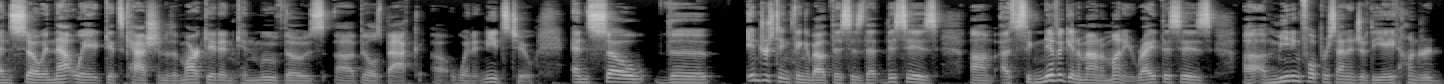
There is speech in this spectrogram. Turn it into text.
And so in that way it gets cash into the market and can move those uh, bills back uh, when it needs to. And so the interesting thing about this is that this is um, a significant amount of money right? This is a meaningful percentage of the 800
